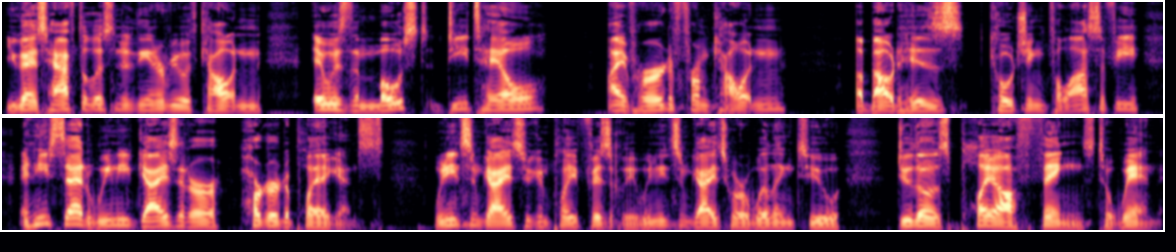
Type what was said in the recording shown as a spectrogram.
You guys have to listen to the interview with Colliton. It was the most detail I've heard from Colliton about his coaching philosophy. And he said, we need guys that are harder to play against. We need some guys who can play physically. We need some guys who are willing to do those playoff things to win.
